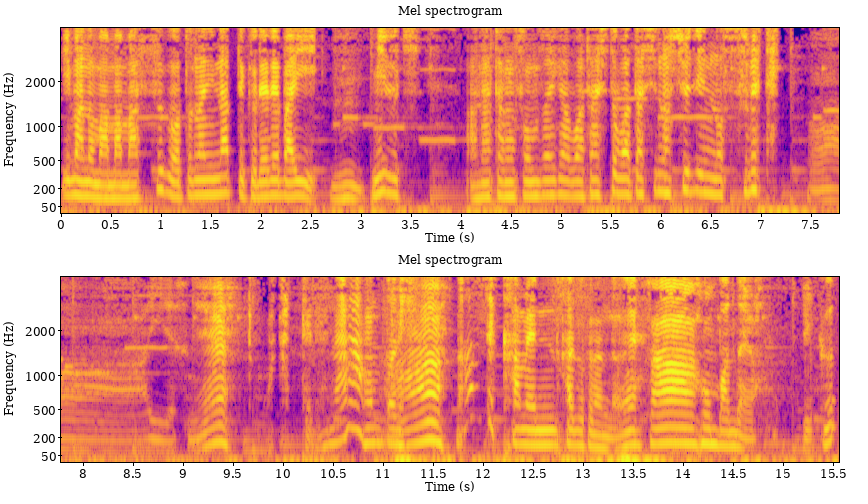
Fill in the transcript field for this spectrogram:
今のまままっすぐ大人になってくれればいい。うん。水木、あなたの存在が私と私の主人のすべて。ああ、いいですね。わかってるな本当に。あなんで仮面家族なんだろうねあ。。さあ、本番だよ。行く？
